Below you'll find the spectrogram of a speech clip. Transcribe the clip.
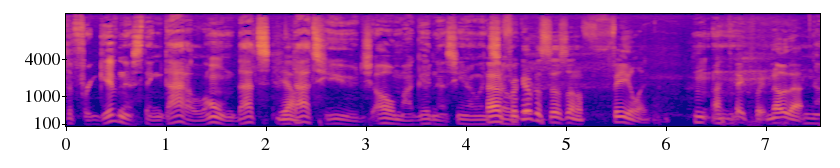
the forgiveness thing? That alone, that's Yeah. that's huge. Oh my goodness, you know. And, And so forgiveness isn't a feeling. I think we know that. no,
